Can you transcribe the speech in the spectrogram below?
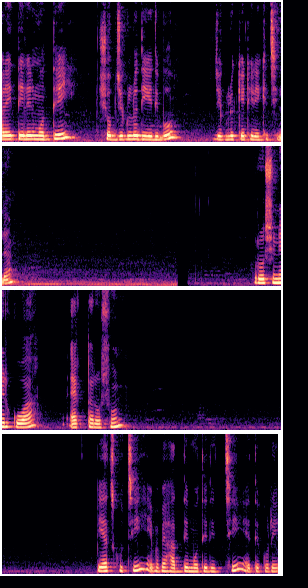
আর এই তেলের মধ্যেই সবজিগুলো দিয়ে দিব, যেগুলো কেটে রেখেছিলাম। রসুনের কোয়া, একটা রসুন, পেঁয়াজ কুচি, এভাবে হাত দিয়ে মতে দিচ্ছি, এতে করে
